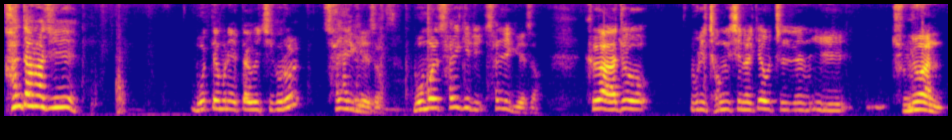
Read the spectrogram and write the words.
간단하지. 뭐 때문에 있다고 지구를 살리기 위해서. 몸을 살기, 살리기 위해서. 그 아주 우리 정신을 깨우치는 이 중요한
